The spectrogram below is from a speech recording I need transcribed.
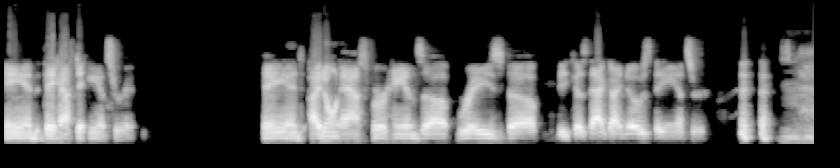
and they have to answer it. And I don't ask for hands up, raised up, because that guy knows the answer. mm-hmm.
